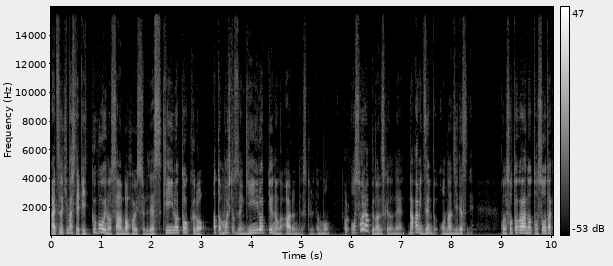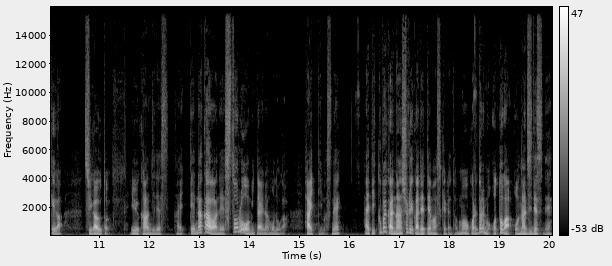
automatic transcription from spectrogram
はい、続きまして、ビッグボーイのサンバホイッスルです。金色と黒、あともう一つね、銀色っていうのがあるんですけれども、これおそらくなんですけどね、中身全部同じですね。この外側の塗装だけが違うという感じです。はい。で、中はね、ストローみたいなものが入っていますね。はい、ピックボーイから何種類か出てますけれども、これどれも音は同じですね。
